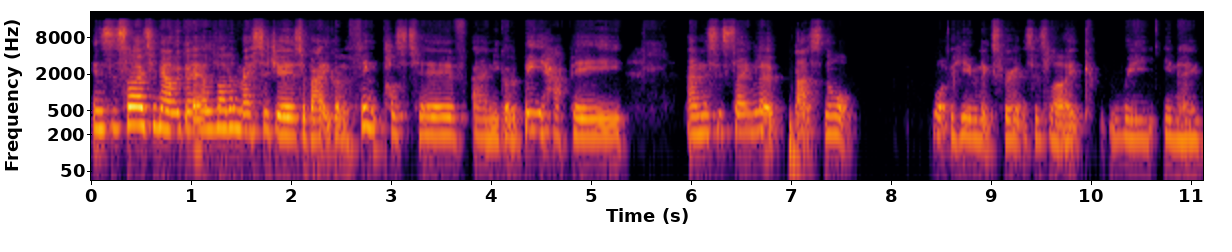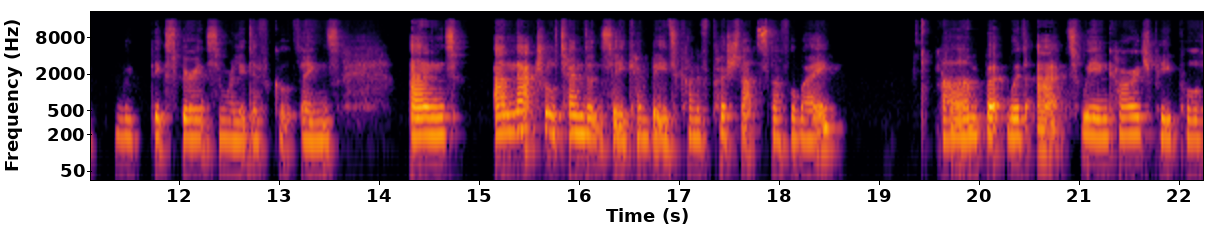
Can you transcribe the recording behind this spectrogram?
in society now we get a lot of messages about you've got to think positive and you've got to be happy and this is saying, look, that's not what the human experience is like. We, you know, we experience some really difficult things. And our natural tendency can be to kind of push that stuff away. Um, but with ACT, we encourage people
